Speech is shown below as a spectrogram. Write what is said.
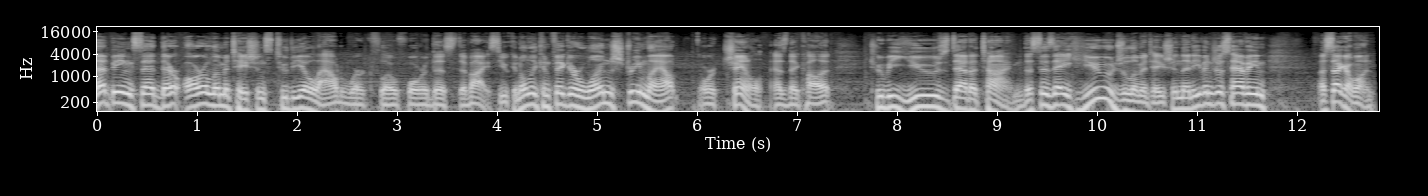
That being said, there are limitations to the allowed workflow for this device. You can only configure one stream layout, or channel as they call it, to be used at a time. This is a huge limitation that even just having a second one,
